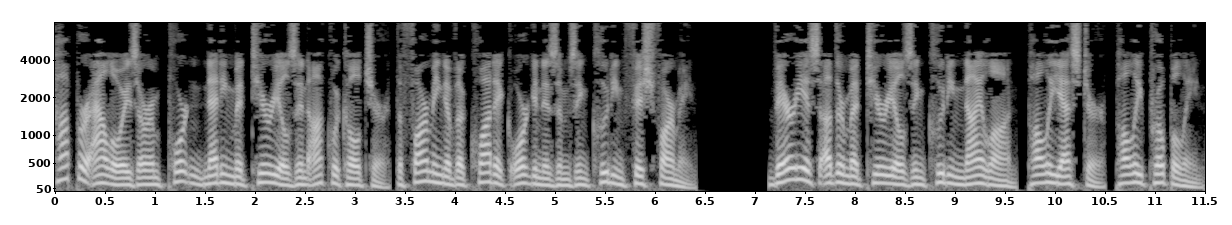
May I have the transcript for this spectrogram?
Copper alloys are important netting materials in aquaculture the farming of aquatic organisms including fish farming. Various other materials including nylon, polyester, polypropylene,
